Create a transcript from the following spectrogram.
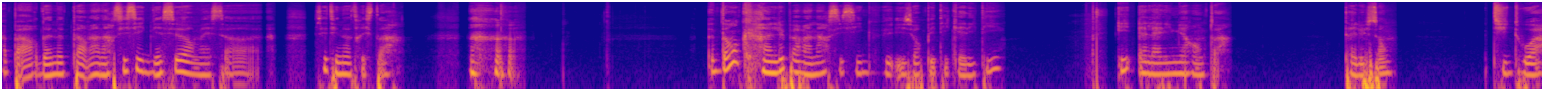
À part de notre pervers narcissique, bien sûr, mais ça, c'est une autre histoire. Donc, le pervers narcissique veut usurper tes qualités et la lumière en toi. Ta leçon, tu dois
